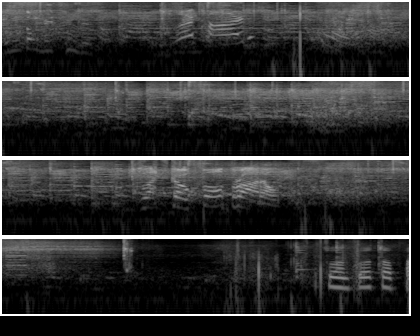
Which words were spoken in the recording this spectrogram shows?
คุณต้องมีที่หนึ่ง Work hard. Let's go full throttle. ส่วนตัวต่อไป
